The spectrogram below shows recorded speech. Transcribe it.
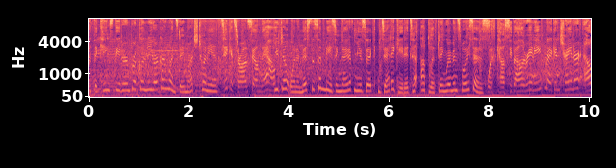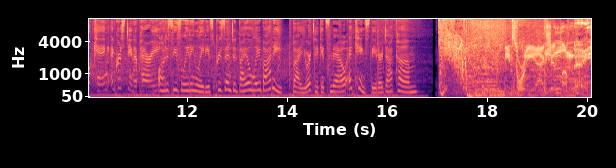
At the King's Theater in Brooklyn, New York on Wednesday, March 20th. Tickets are on sale now. You don't want to miss this amazing night of music dedicated to uplifting women's voices. With Kelsea Ballerini, Meghan Trainor, Elle King, and Christina Perri. Audacy's Leading Ladies presented by Olay Body. Buy your tickets now at kingstheater.com. It's Reaction Monday,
